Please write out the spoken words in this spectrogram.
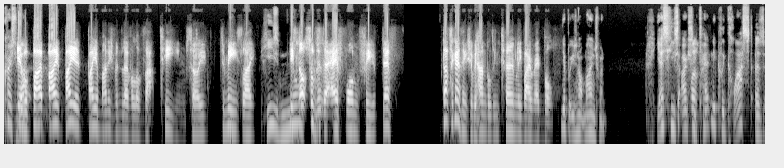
Chris, Yeah, that- but by by by a by a management level of that team, so it, to me, it's like he's not, it's not something that F1 feel. F, that's the kind of thing should be handled internally by Red Bull. Yeah, but he's not management. Yes, he's actually Well- technically classed as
